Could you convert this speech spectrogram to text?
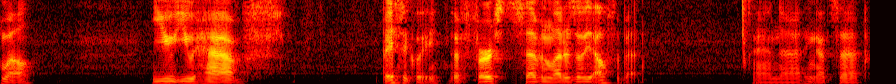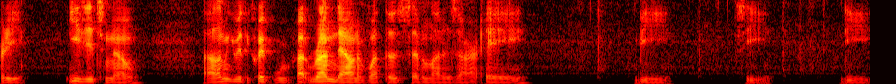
well, you you have basically the first seven letters of the alphabet, and uh, I think that's uh, pretty easy to know. Uh, let me give you the quick rundown of what those seven letters are: A, B, C, D,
